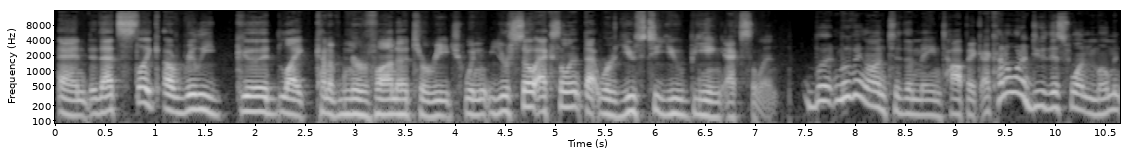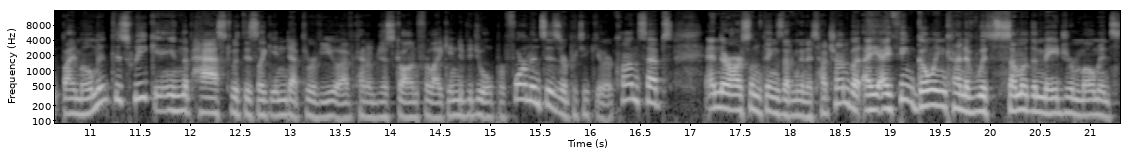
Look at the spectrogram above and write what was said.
And that's like a really good, like, kind of nirvana to reach when you're so excellent that we're used to you being excellent. But moving on to the main topic, I kind of want to do this one moment by moment this week. In the past, with this like in-depth review, I've kind of just gone for like individual performances or particular concepts, and there are some things that I'm going to touch on. But I, I think going kind of with some of the major moments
